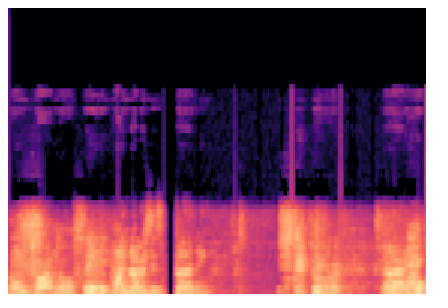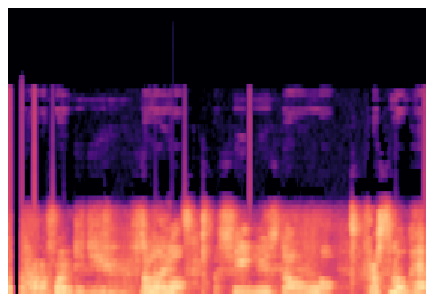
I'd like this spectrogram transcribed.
Long time no see. My nose is burning. You're stepping on it. Alright. Oh, how much did you use? A lot. She used a lot. For a small head,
